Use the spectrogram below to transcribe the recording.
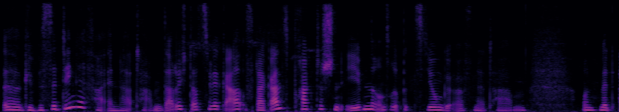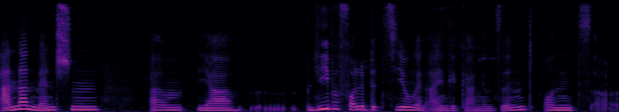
äh, gewisse Dinge verändert haben. Dadurch, dass wir auf einer ganz praktischen Ebene unsere Beziehung geöffnet haben und mit anderen Menschen ähm, ja liebevolle Beziehungen eingegangen sind. Und äh,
